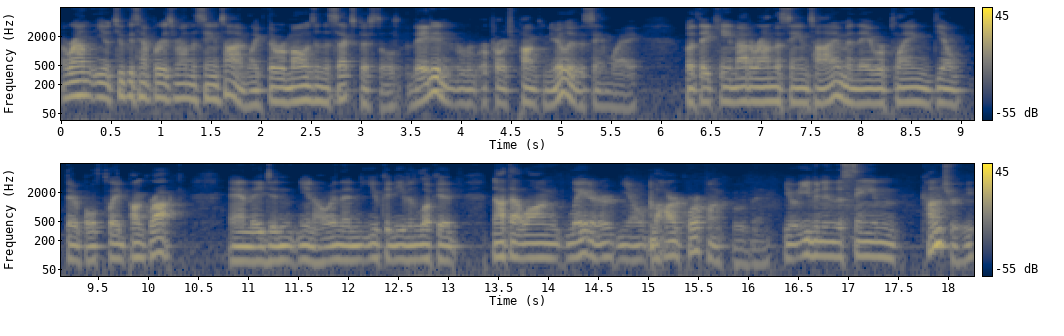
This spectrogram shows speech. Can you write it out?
around you know two contemporaries around the same time, like the Ramones and the Sex Pistols. They didn't r- approach punk nearly the same way, but they came out around the same time, and they were playing. You know, they're both played punk rock, and they didn't. You know, and then you could even look at not that long later, you know, the hardcore punk movement. You know, even in the same country.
